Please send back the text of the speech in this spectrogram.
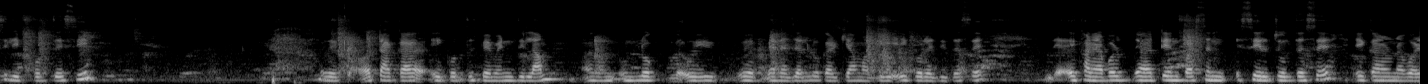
স্লিপ করতেছি। টাকা এই করতে পেমেন্ট দিলাম। লোক, ওই ম্যানেজার লোক আর কি আমাকে এই করে দিতেছে। এখানে আবার টেন পার্সেন্ট সেল চলতেছে। এই কারণে আবার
